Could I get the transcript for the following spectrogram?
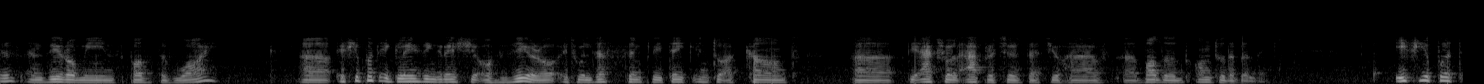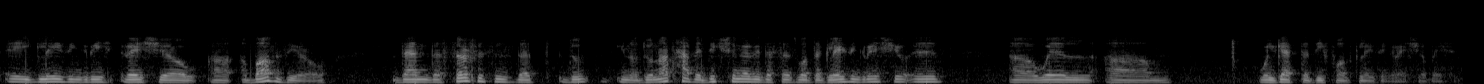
is, and 0 means positive y. Uh, if you put a glazing ratio of 0, it will just simply take into account uh, the actual apertures that you have uh, modeled onto the building. If you put a glazing ratio uh, above 0, then the surfaces that do you know do not have a dictionary that says what the glazing ratio is uh, will um, will get the default glazing ratio basically.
